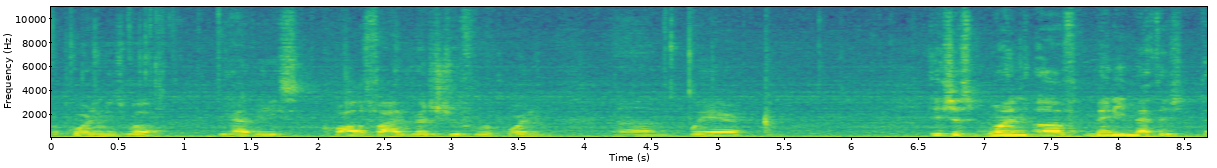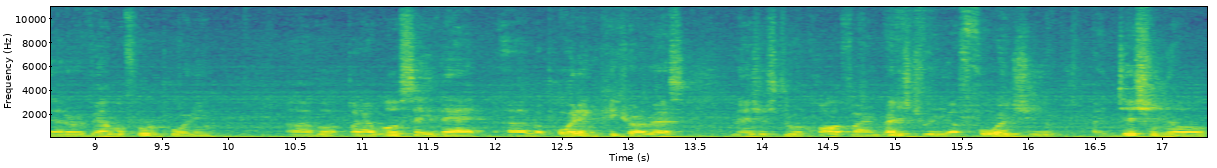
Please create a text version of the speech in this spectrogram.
reporting as well. We have a qualified registry for reporting um, where it's just one of many methods that are available for reporting. Uh, but, but I will say that uh, reporting PQRS measures through a qualified registry affords you additional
